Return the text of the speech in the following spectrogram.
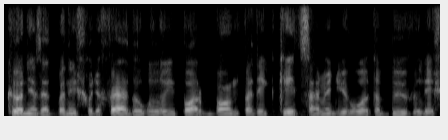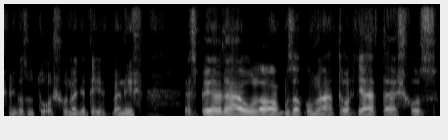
környezetben is, hogy a feldolgozóiparban pedig kétszámjegyű volt a bővülés még az utolsó negyed évben is. Ez például az akkumulátorgyártáshoz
